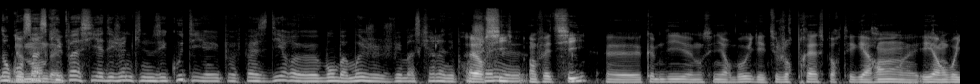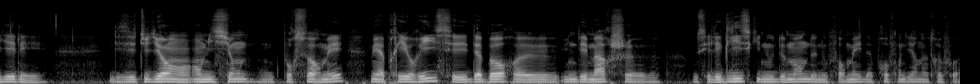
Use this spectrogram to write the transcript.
Donc on demande. s'inscrit pas, s'il y a des jeunes qui nous écoutent, ils, ils peuvent pas se dire, euh, bon, bah moi je, je vais m'inscrire l'année prochaine. Alors si, euh. en fait si, Euh, comme dit monseigneur Beau, il est toujours prêt à se porter garant et à envoyer les, les étudiants en, mission pour se former. Mais a priori, c'est d'abord une démarche où c'est l'Église qui nous demande de nous former et d'approfondir notre foi.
